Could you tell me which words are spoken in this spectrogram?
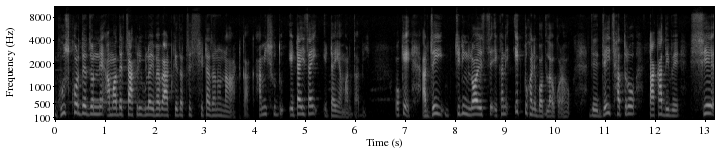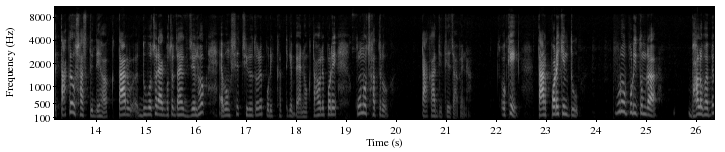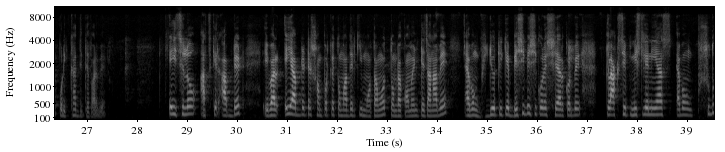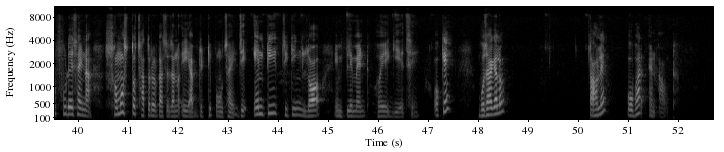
ঘুষখোরদের জন্য আমাদের চাকরিগুলো এইভাবে আটকে যাচ্ছে, সেটা যেন না আটকাক। আমি শুধু এটাই চাই, এটাই আমার দাবি। ওকে? আর যেই চিটিং ল এসছে, এখানে একটুখানি বদলাও করা হোক। যে যেই ছাত্র টাকা দিবে, সে তাকেও শাস্তি দেওয়া হোক। তার দু বছর, এক বছর যাই হোক জেল হোক, এবং সে চিরতরে পরীক্ষার থেকে ব্যান হোক। তাহলে পরে কোনো ছাত্র টাকা দিতে যাবে না। ওকে? তারপরে কিন্তু পুরোপুরি তোমরা ভালোভাবে পরীক্ষা দিতে পারবে। এই ছিল আজকের আপডেট এবার এই আপডেটের সম্পর্কে তোমাদের কি মতামত তোমরা কমেন্টে জানাবে এবং ভিডিওটিকে বেশি বেশি করে শেয়ার করবে ক্লার্কশিপ মিসলেনিয়াস এবং শুধু ফুড এসআই না, সমস্ত ছাত্রের কাছে যেন এই আপডেটটি পৌঁছায় যে এন্টি চিটিং ল ইমপ্লিমেন্ট হয়ে গিয়েছে। ওকে বোঝা গেল? তাহলে ওভার অ্যান্ড আউট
